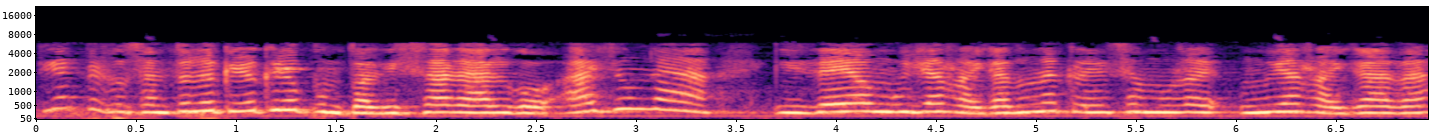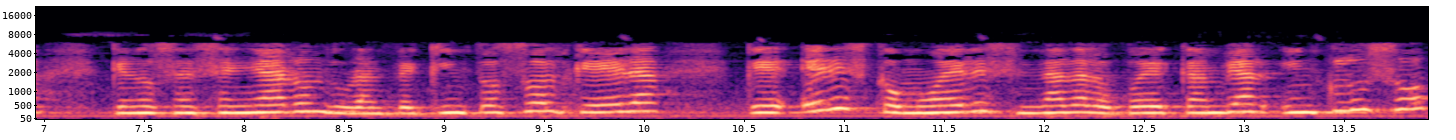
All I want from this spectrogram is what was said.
Fíjate, José Antonio, que yo quiero puntualizar algo. Hay una idea muy arraigada, una creencia muy, muy arraigada que nos enseñaron durante el Quinto Sol, que era que eres como eres y nada lo puede cambiar. Incluso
